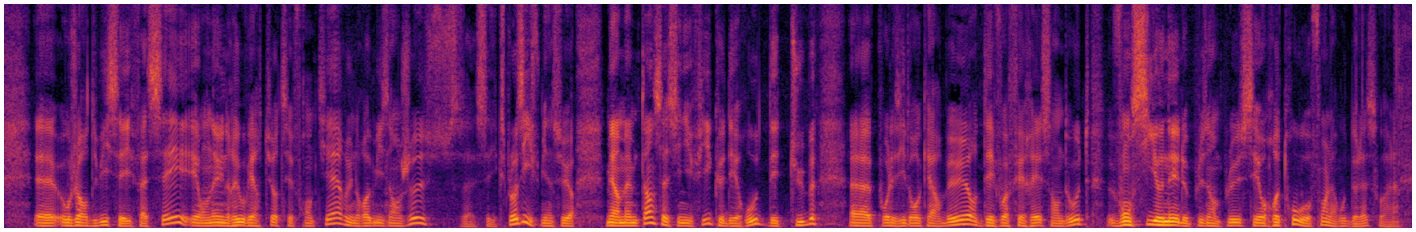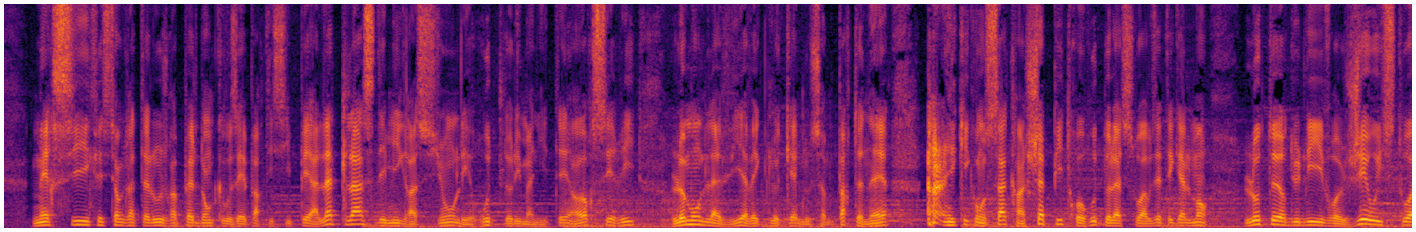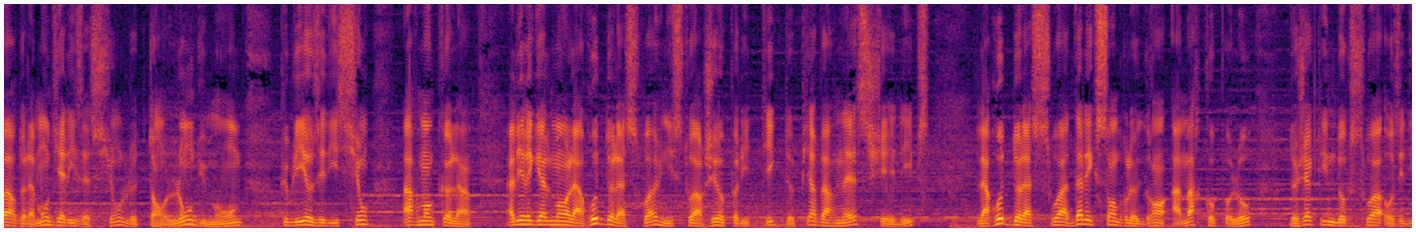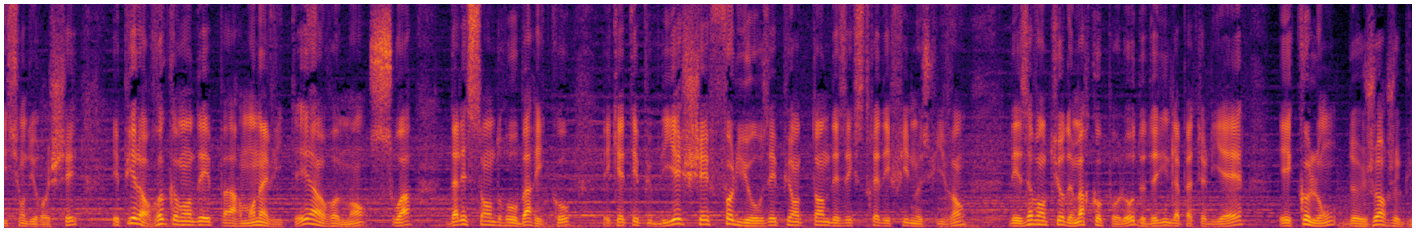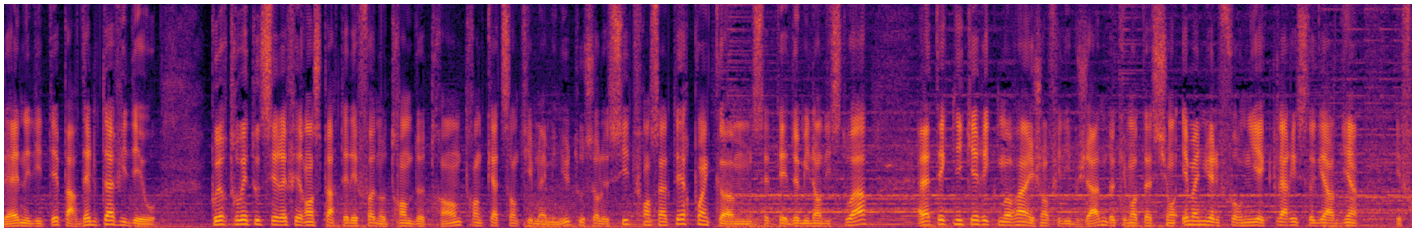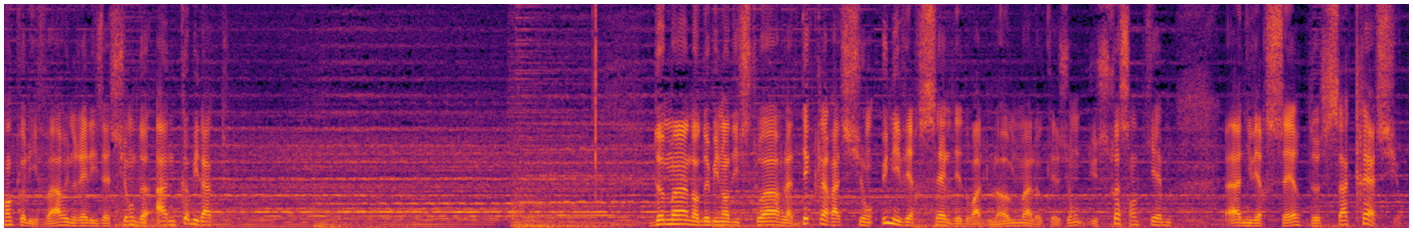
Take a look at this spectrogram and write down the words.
aujourd'hui, c'est effacé et on a une réouverture de ces frontières, une remise en jeu. C'est explosif, bien sûr. Mais en même temps, ça signifie que des routes des tubes euh, pour les hydrocarbures, des voies ferrées sans doute, vont sillonner de plus en plus et on retrouve au fond la route de la soie. Merci Christian Gratalou. Je rappelle donc que vous avez participé à l'Atlas des migrations, les routes de l'humanité, un hors-série Le Monde de la Vie avec lequel nous sommes partenaires et qui consacre un chapitre aux routes de la soie. Vous êtes également l'auteur du livre Géohistoire de la mondialisation, le temps long du monde, publié aux éditions Armand Collin. À lire également La route de la soie, une histoire géopolitique de Pierre Barnès chez Ellipse la route de la soie d'Alexandre le Grand à Marco Polo, de Jacqueline d'Auxois aux éditions du Rocher, et puis alors recommandé par mon invité, un roman, Soie, d'Alessandro Barrico, et qui a été publié chez Folio. Vous avez pu entendre des extraits des films suivants Les aventures de Marco Polo de Denis de la Patelière et Colomb de Georges Glenn, édité par Delta Vidéo. Vous pouvez retrouver toutes ces références par téléphone au 32 30, 34 centimes la minute ou sur le site franceinter.com. C'était 2000 ans d'histoire. À la technique, Éric Morin et Jean-Philippe Jeanne. Documentation, Emmanuel Fournier, Clarisse Le Gardien et Franck Olivard. Une réalisation de Anne Kobilac. Demain, dans 2000 ans d'histoire, la Déclaration universelle des droits de l'homme à l'occasion du 60e anniversaire de sa création.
